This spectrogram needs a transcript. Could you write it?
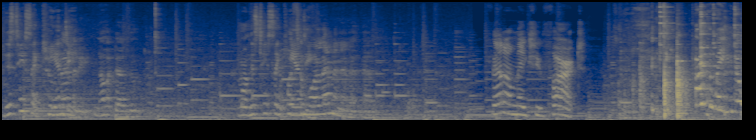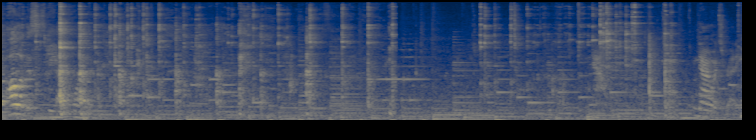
This tastes like too candy. lemony. No, it doesn't. Mom, this tastes like Put some candy. more lemon in it then. Fennel makes you fart. By the way, you know all of this is being recorded. now, now it's ready.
